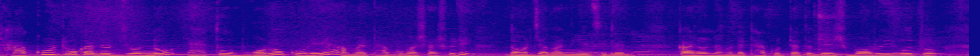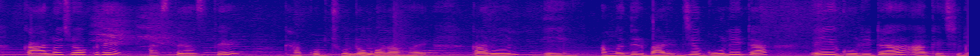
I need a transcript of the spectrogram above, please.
ঠাকুর ঢোকানোর জন্য এত বড় করে আমার ঠাকুমা শাশুড়ি দরজা বানিয়েছিলেন। কারণ আমাদের ঠাকুরটা তো বেশ বড়ই হতো। কালো চক্রে আস্তে আস্তে ঠাকুর ছোট করা হয়। কারণ এই আমাদের বাড়ির যে গলিটা, এই গলিটা আগে ছিল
